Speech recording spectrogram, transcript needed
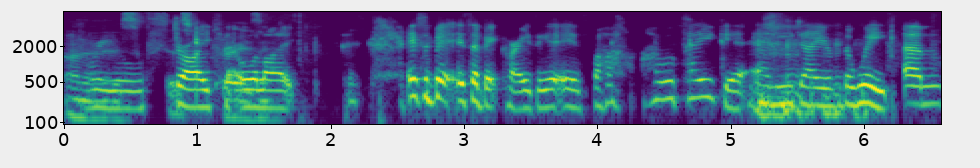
know, real it's, striker it's or like it's a bit it's a bit crazy it is but i will take it any day of the week um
